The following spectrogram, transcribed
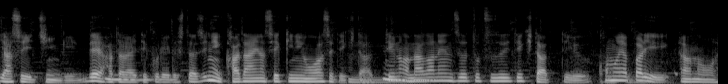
安い賃金で働いてくれる人たちに過大な責任を負わせてきたっていうのが長年ずっと続いてきたっていうこのやっぱりあの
